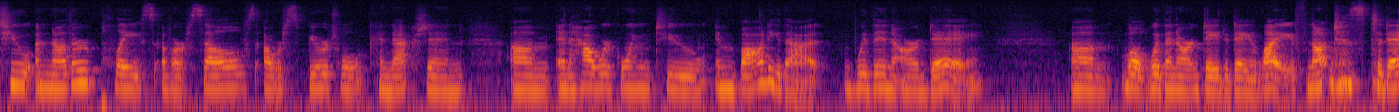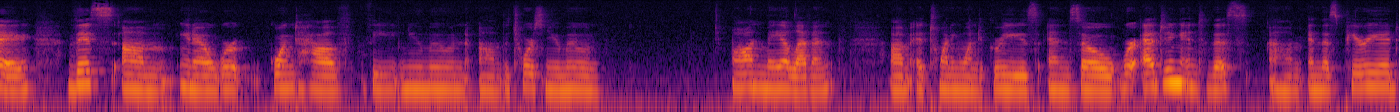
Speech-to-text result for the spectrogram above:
to another place of ourselves, our spiritual connection, um, and how we're going to embody that within our day. Um, well, within our day to day life, not just today. This, um, you know, we're going to have the new moon, um, the Taurus new moon on May 11th um, at 21 degrees. And so we're edging into this, um, and this period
